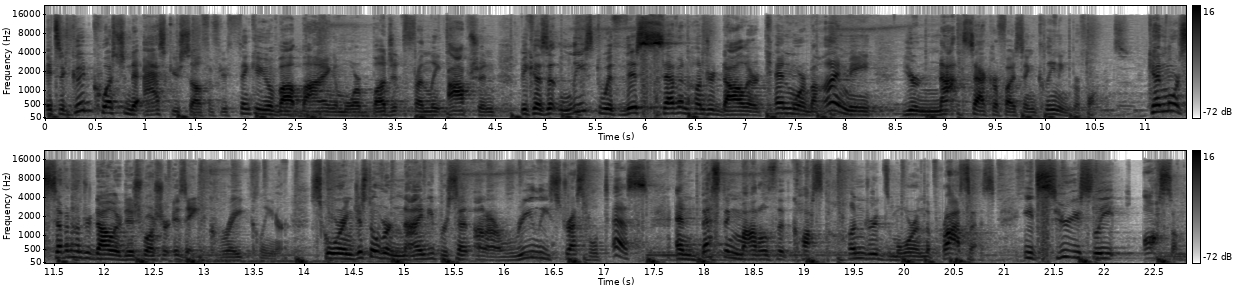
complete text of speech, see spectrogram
It's a good question to ask yourself if you're thinking about buying a more budget-friendly option because at least with this $700 Kenmore behind me, you're not sacrificing cleaning performance. Kenmore's $700 dishwasher is a great cleaner, scoring just over 90% on our really stressful tests and besting models that cost hundreds more in the process. It's seriously awesome.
